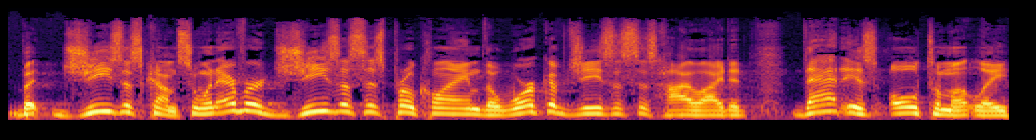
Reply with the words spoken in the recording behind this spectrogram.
But Jesus comes. So, whenever Jesus is proclaimed, the work of Jesus is highlighted, that is ultimately,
